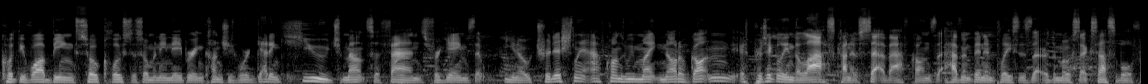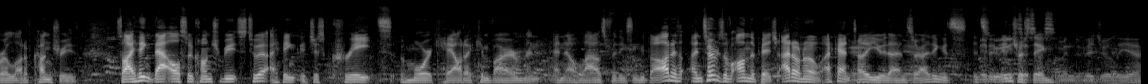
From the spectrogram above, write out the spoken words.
Cote d'Ivoire being so close to so many neighboring countries, we're getting huge amounts of fans for games that, you know, traditionally at AFCONs we might not have gotten, particularly in the last kind of set of AFCONs that haven't been in places that are the most accessible for a lot of countries. So I think that also contributes to it. I think it just creates a more chaotic environment and allows for these things. But honest, in terms of on the pitch, I don't know. I can't tell you the answer. I think it's it's Maybe we need to interesting. individually, yeah.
